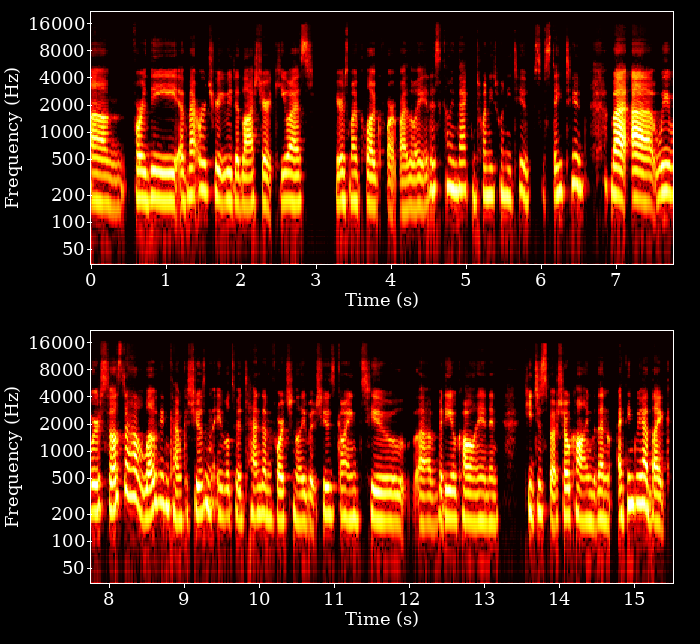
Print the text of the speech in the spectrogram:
um, for the event retreat we did last year at Key West, Here's my plug for it, by the way. It is coming back in 2022, so stay tuned. But uh, we were supposed to have Logan come because she wasn't able to attend, unfortunately. But she was going to uh, video call in and teach us about show calling. But then I think we had like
